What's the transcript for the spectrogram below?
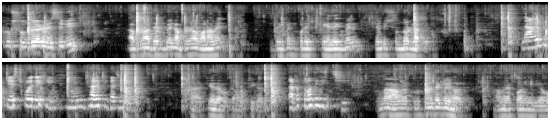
খুব সুন্দর একটা রেসিপি আপনারা দেখবেন আপনারা বানাবেন। দেখবেন করে খেয়ে দেখবেন হেবি সুন্দর লাগবে না আমি একটু টেস্ট করে দেখি। নুন ঝাল ঠিক আছে হ্যাঁ খেয়ে যাব কেমন ঠিক আছে। তারপর তোমাকে দিচ্ছি। না আমি তুমি তুমি দেখলেই হবে আমি একবার নিয়ে যাব।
